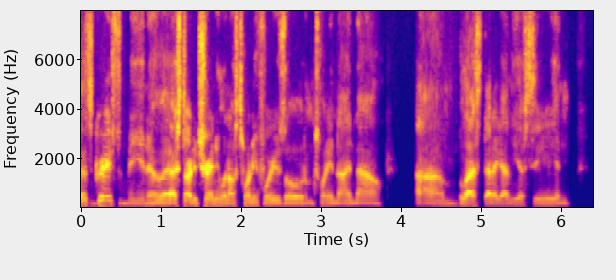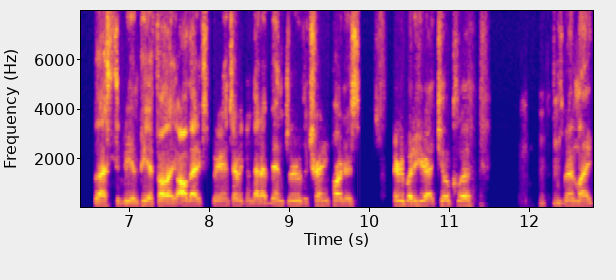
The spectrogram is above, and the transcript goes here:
that's great for me. You know, I started training when I was 24 years old. I'm 29 now. Um, blessed that I got in the UFC and blessed to be in PFL. Like all that experience, everything that I've been through, the training partners, everybody here at Kill Cliff has been like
